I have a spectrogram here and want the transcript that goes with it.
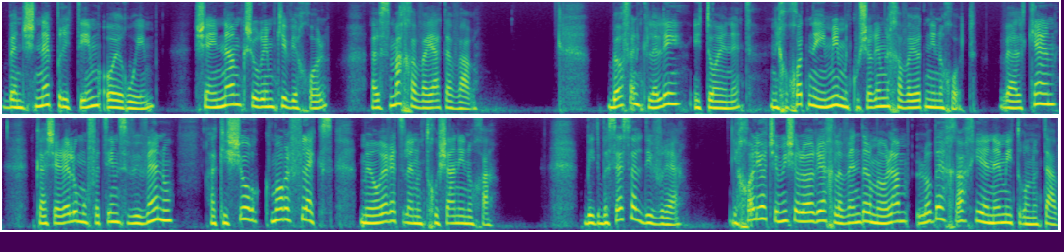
בין שני פריטים או אירועים, שאינם קשורים כביכול, על סמך חוויית עבר. באופן כללי, היא טוענת, ניחוחות נעימים מקושרים לחוויות נינוחות, ועל כן, כאשר אלו מופצים סביבנו, הקישור, כמו רפלקס, מעורר אצלנו תחושה נינוחה. בהתבסס על דבריה, יכול להיות שמי שלא הריח לבנדר מעולם לא בהכרח ייהנה מיתרונותיו,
